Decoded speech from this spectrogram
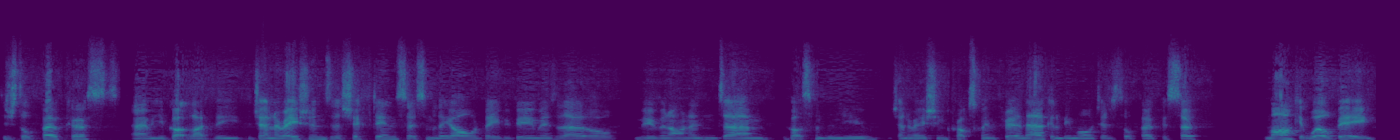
digital focused. Um, you've got like the, the generations are shifting. So some of the old baby boomers, they're all moving on, and um, you've got some of the new generation crops coming through, and they're going to be more digital focused. So market will be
